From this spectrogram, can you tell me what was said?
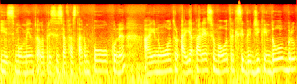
e esse momento ela precisa se afastar um pouco, né? Aí no outro, aí aparece uma outra que se dedica em dobro.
